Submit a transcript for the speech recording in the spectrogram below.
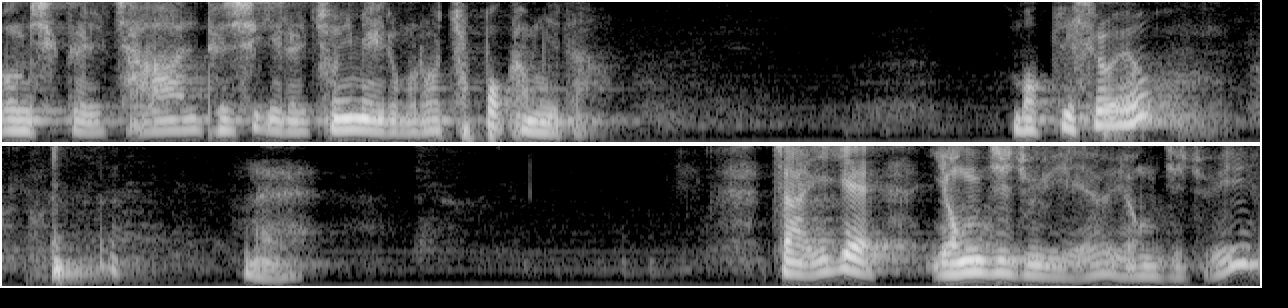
음식들 잘 드시기를 주님의 이름으로 축복합니다. 먹기 싫어요? 네. 자, 이게 영지주의예요. 영지주의.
